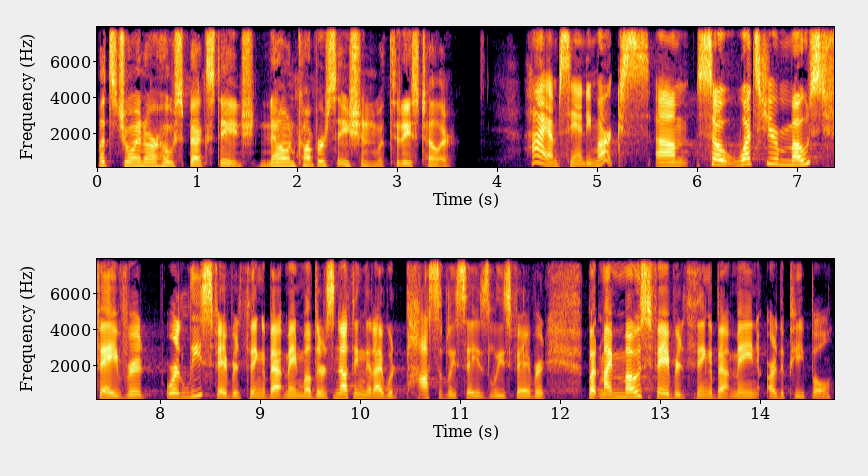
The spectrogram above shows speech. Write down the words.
Let's join our host backstage, now in conversation with today's teller. Hi, I'm Sandi Marx. Um, so, what's your most favorite or least favorite thing about Maine? Well, there's nothing that I would possibly say is least favorite, but my most favorite thing about Maine are the people.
